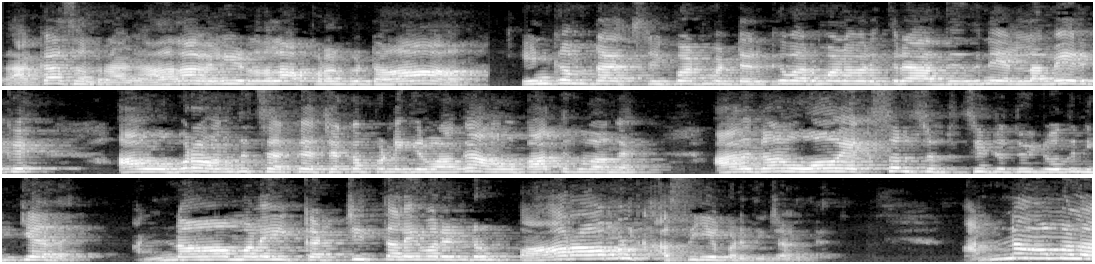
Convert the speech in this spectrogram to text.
அக்கா சொல்கிறாங்க அதெல்லாம் வெளியிடுறதெல்லாம் அப்புறம் இருக்கட்டும். இன்கம் டேக்ஸ் டிபார்ட்மெண்ட் இருக்குது வருமான வரித்துறை அது இதுன்னு எல்லாமே இருக்குது அவங்க பூரா வந்து செக் செக்அப் பண்ணிக்கிடுவாங்க அவங்க பார்த்துக்குவாங்க அதுக்கெல்லாம் ஓ எக்ஸல் சீட்டை தூக்கிட்டு வந்து நிற்காத அண்ணாமலை கட்சி தலைவர் என்றும் பாராமல் அசிங்கப்படுத்திட்டாங்க. அண்ணாமலை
